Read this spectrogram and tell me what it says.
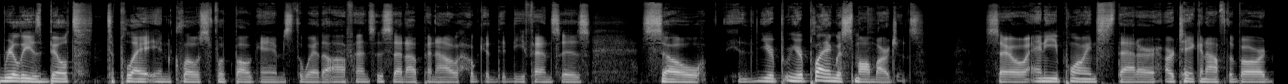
really is built to play in close football games, the way the offense is set up and how, how good the defense is. So you're you're playing with small margins. So any points that are, are taken off the board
